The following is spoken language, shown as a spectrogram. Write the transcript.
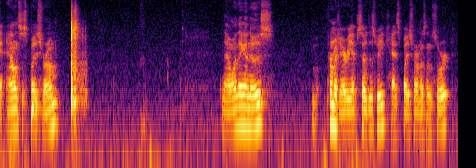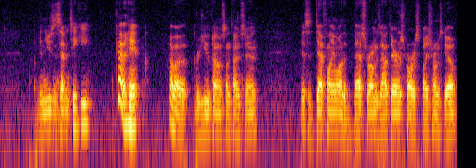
An ounce of spiced rum. Now, one thing I noticed, pretty much every episode this week has spiced rum of some sort. I've been using Seven Tiki. Kind of a hint. I'll have a review coming sometime soon. This is definitely one of the best rums out there as far as spice rums go.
